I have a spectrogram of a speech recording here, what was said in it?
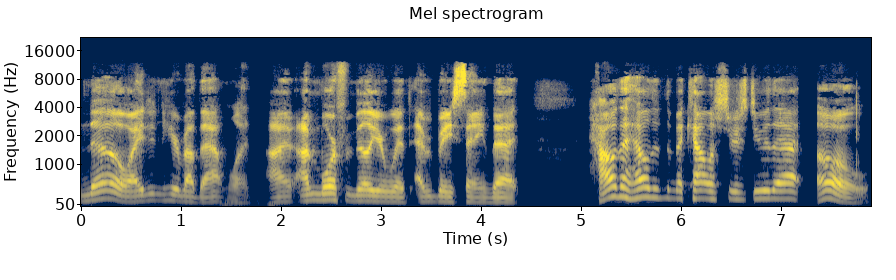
No, I didn't hear about that one. I, I'm more familiar with everybody saying that. How the hell did the McAllisters do that? Oh,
